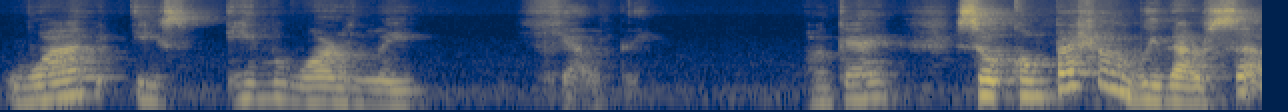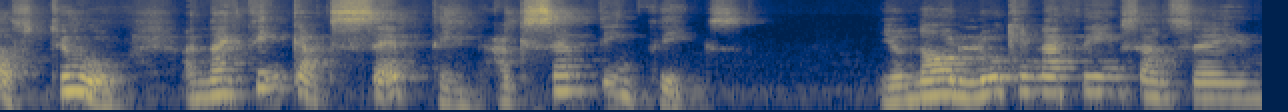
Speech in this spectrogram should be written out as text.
one is inwardly healthy. Okay, so compassion with ourselves too, and I think accepting, accepting things, you know, looking at things and saying,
